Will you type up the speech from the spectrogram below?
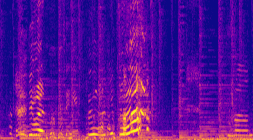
you went to eat food. Well,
